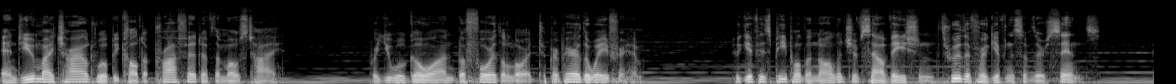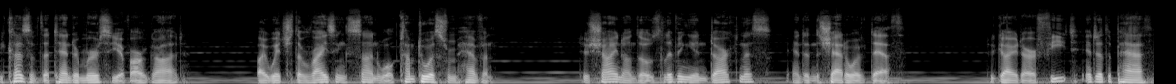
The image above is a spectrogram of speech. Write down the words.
And you, my child, will be called a prophet of the Most High, for you will go on before the Lord to prepare the way for him, to give his people the knowledge of salvation through the forgiveness of their sins, because of the tender mercy of our God, by which the rising sun will come to us from heaven, to shine on those living in darkness and in the shadow of death, to guide our feet into the path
